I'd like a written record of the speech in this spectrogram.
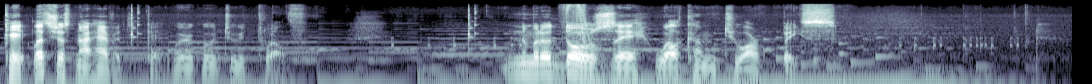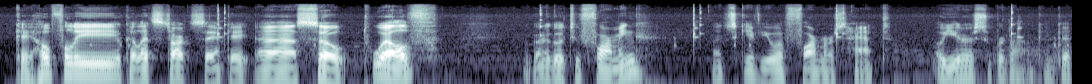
Okay, let's just not have it. Okay, we're going to 12. Numero 12, welcome to our base. Okay, hopefully, okay, let's start saying, okay, uh, so 12, we're gonna go to farming. Let's give you a farmer's hat. Oh, you're a super dog, okay, good.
